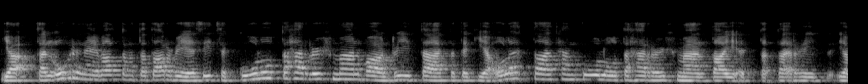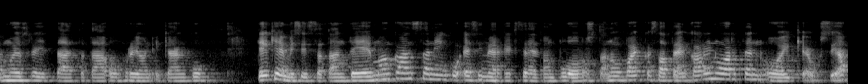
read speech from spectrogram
Ja tämän uhrin ei välttämättä tarvitse edes itse kuulua tähän ryhmään, vaan riittää, että tekijä olettaa, että hän kuuluu tähän ryhmään, tai että, tai, ja myös riittää, että tämä uhri on ikään kuin tekemisissä tämän teeman kanssa, niin kuin esimerkiksi se, on puolustanut vaikka sateenkaarinuorten oikeuksia,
